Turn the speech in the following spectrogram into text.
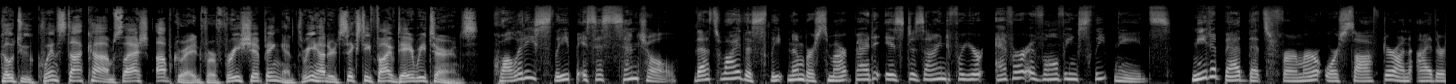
Go to quince.com slash upgrade for free shipping and 365-day returns. Quality sleep is essential. That's why the Sleep Number Smart Bed is designed for your ever evolving sleep needs. Need a bed that's firmer or softer on either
